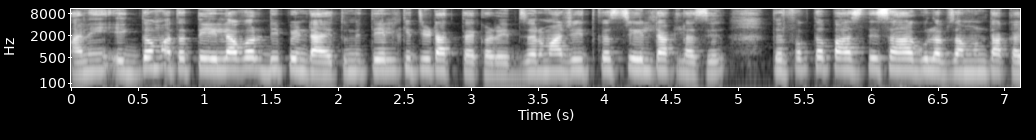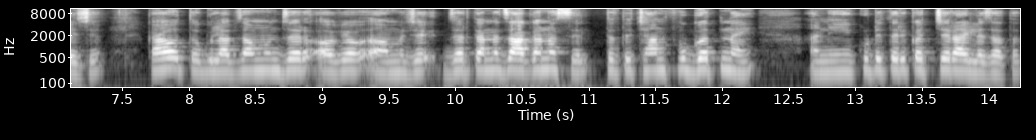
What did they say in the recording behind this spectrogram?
आणि एकदम आता तेलावर डिपेंड आहे. तुम्ही तेल किती टाकताय जर माझे इतकंच तेल टाकलं असेल तर फक्त पाच ते सहा गुलाबजामुन टाकायचे. काय होतं? गुलाबजामुन जर व्यव म्हणजे जर त्यांना जागा नसेल तर ते छान फुगत नाही आणि कुठेतरी कच्चे राहिले जातात.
